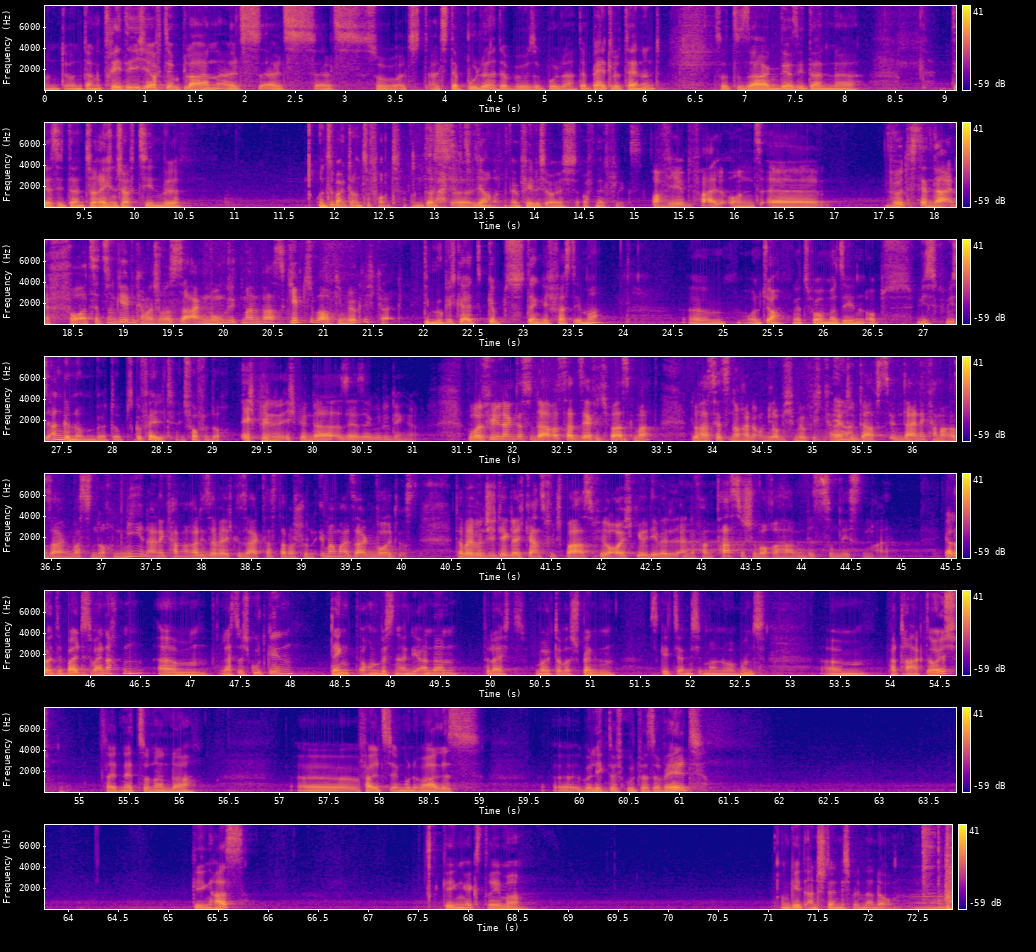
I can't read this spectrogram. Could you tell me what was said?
Und, und dann trete ich auf den Plan als, als, als, so, als, als der Bulle, der böse Bulle, der Bad Lieutenant sozusagen, der sie dann, äh, der sie dann zur Rechenschaft ziehen will. Und so weiter und so fort. Und das so äh, ja, empfehle ich euch auf Netflix. Auf jeden Fall. Und äh, wird es denn da eine Fortsetzung geben? Kann man schon was sagen? Munkelt man was? Gibt es überhaupt die Möglichkeit? Die Möglichkeit gibt es, denke ich, fast immer. Ähm, Und ja, jetzt wollen wir mal sehen, wie es angenommen wird, ob es gefällt. Ich hoffe doch. Ich bin, ich bin da sehr, sehr gute Dinge. Robert, vielen Dank, dass du da warst. Hat sehr viel Spaß gemacht. Du hast jetzt noch eine unglaubliche Möglichkeit. Ja. Du darfst in deine Kamera sagen, was du noch nie in eine Kamera dieser Welt gesagt hast, aber schon immer mal sagen wolltest. Dabei wünsche ich dir gleich ganz viel Spaß. Für euch gilt, ihr werdet eine fantastische Woche haben. Bis zum nächsten Mal. Ja, Leute, bald ist Weihnachten. Ähm, lasst euch gut gehen. Denkt auch ein bisschen an die anderen. Vielleicht wollt ihr was spenden. Es geht ja nicht immer nur um uns. Ähm, vertragt euch. Seid nett zueinander. Äh, falls irgendwo eine Wahl ist, äh, überlegt euch gut, was ihr wählt. Gegen Hass. Gegen Extreme. Und geht anständig miteinander um.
